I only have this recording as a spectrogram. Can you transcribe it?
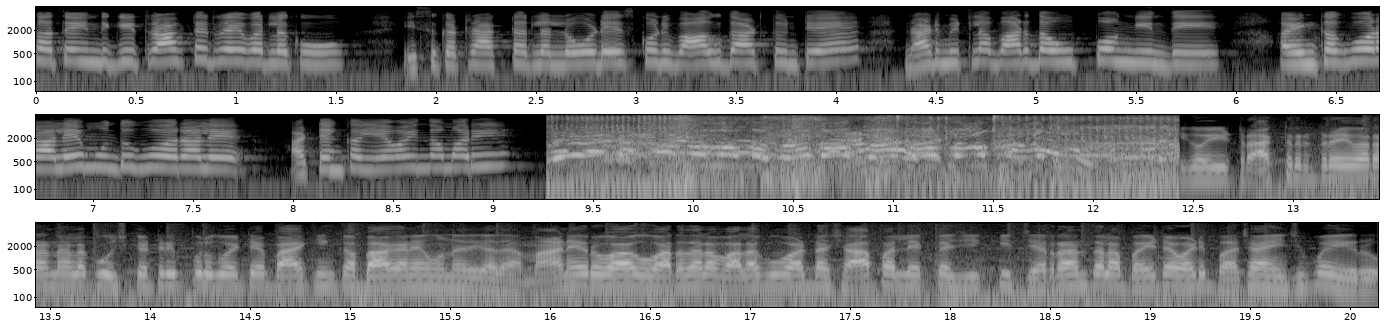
కథ అయింది ఈ ట్రాక్టర్ డ్రైవర్లకు? ఇసుక ట్రాక్టర్ల లోడ్ వేసుకొని వాగు దాటుతుంటే నడిమిట్ల వరద ఉప్పొంగింది ఇంకా పోరాలే ముందుకు పోరాలే. అట్టెంక ఏమైందో మరి? ఇగో ఈ ట్రాక్టర్ డ్రైవర్ అన్నలకు ఉష్క ట్రిప్పులు కొట్టే బాకి ఇంకా బాగానే ఉన్నది కదా. మానేరు వాగు వరదల వలకు పడ్డ చేప లెక్క జిక్కి జర్రంతల బయటపడి బచాయించిపోయారు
